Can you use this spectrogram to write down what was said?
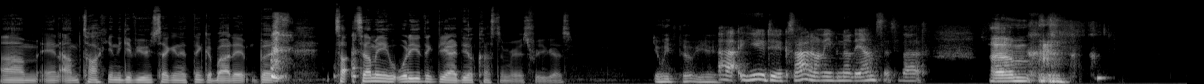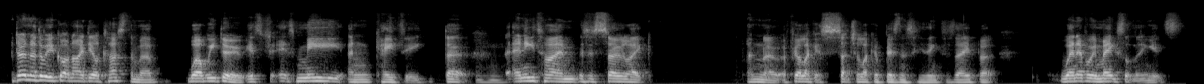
um, and I'm talking to give you a second to think about it. But t- tell me, what do you think the ideal customer is for you guys? You want me to you? Uh, you do because I don't even know the answer to that. Um, I don't know that we've got an ideal customer. Well, we do. It's it's me and Katie. That mm-hmm. anytime this is so like I don't know. I feel like it's such a like a businessy thing to say, but whenever we make something, it's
